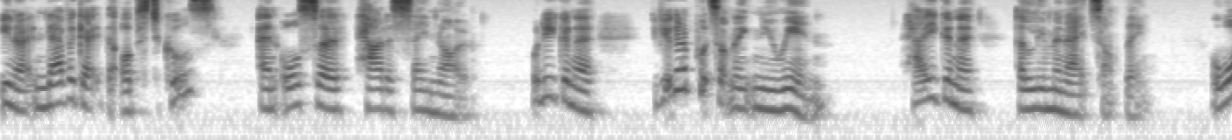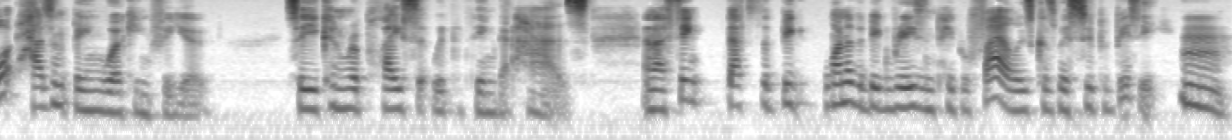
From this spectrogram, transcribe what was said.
you know, navigate the obstacles and also how to say no. What are you going to, if you're going to put something new in, how are you going to eliminate something or what hasn't been working for you so you can replace it with the thing that has. And I think that's the big one of the big reasons people fail is because we're super busy. Mm.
